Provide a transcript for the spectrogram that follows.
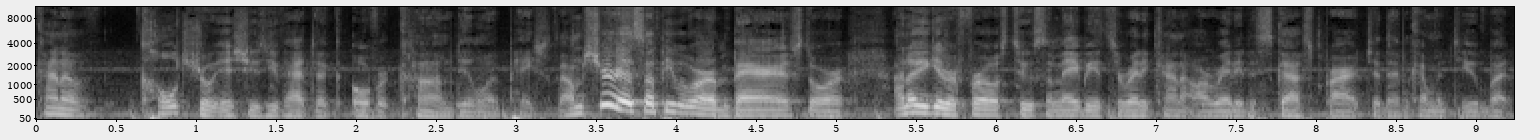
kind of cultural issues you've had to overcome dealing with patients? I'm sure some people are embarrassed, or I know you get referrals too, so maybe it's already kind of already discussed prior to them coming to you. But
